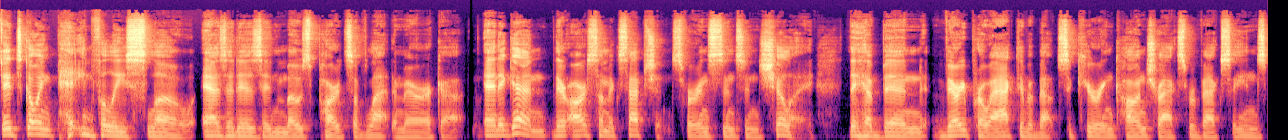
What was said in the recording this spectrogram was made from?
It's going painfully slow, as it is in most parts of Latin America. And again, there are some exceptions. For instance, in Chile, they have been very proactive about securing contracts for vaccines.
